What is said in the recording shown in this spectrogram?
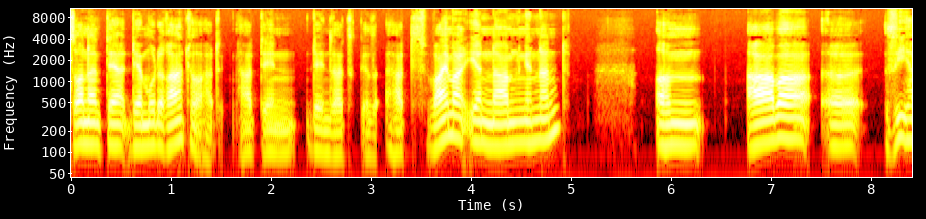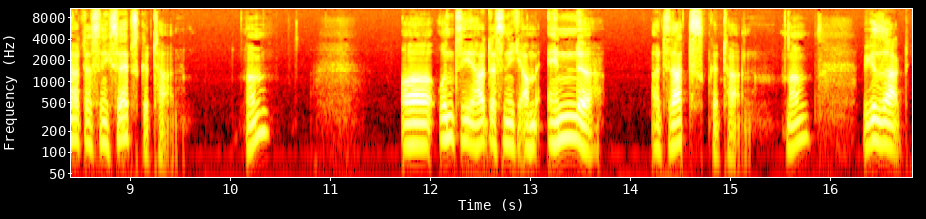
sondern der, der Moderator hat, hat den, den Satz hat zweimal ihren Namen genannt, ähm, aber äh, sie hat das nicht selbst getan. Ne? Äh, und sie hat es nicht am Ende als Satz getan. Ne? Wie gesagt,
